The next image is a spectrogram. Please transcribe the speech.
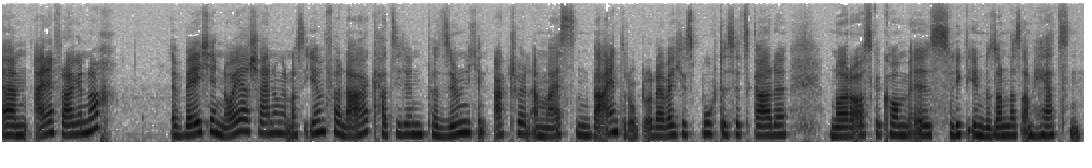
Ähm, eine Frage noch. Welche Neuerscheinungen aus Ihrem Verlag hat Sie denn persönlich und aktuell am meisten beeindruckt? Oder welches Buch, das jetzt gerade neu rausgekommen ist, liegt Ihnen besonders am Herzen?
